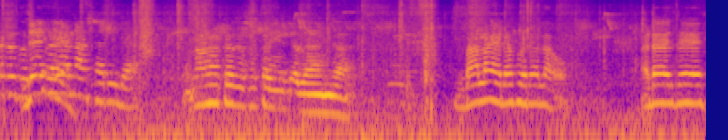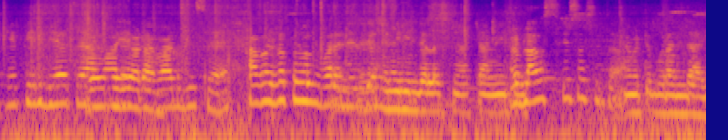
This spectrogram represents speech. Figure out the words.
একটা তো দেখি না সারি দে। না কাজে কোথায় কিনতে যায়গা বালা এটা করে লাও। এটা যে হেপির বিয়েতে আমার দিছে। কাগজ লাগছে আমি ব্লাউজ পিস আছে তো। আমি একটু ঘুরান যাই।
